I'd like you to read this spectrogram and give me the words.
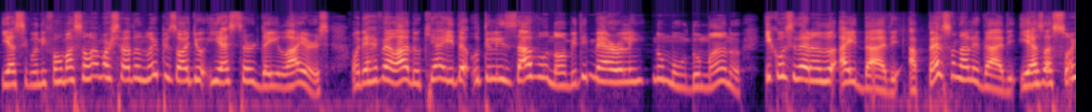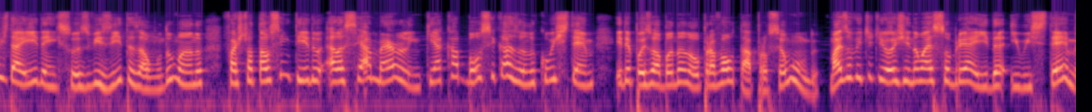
E a segunda informação é mostrada no episódio Yesterday Liars, onde é revelado que a Ida utilizava o nome de Marilyn no mundo humano, e considerando a idade, a personalidade e as ações da Ida em suas visitas ao mundo humano, faz total sentido ela ser a Marilyn que acabou se casando com o Stem e depois o abandonou para voltar para o seu mundo. Mas o vídeo de hoje não é sobre a Ida e o Stem,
